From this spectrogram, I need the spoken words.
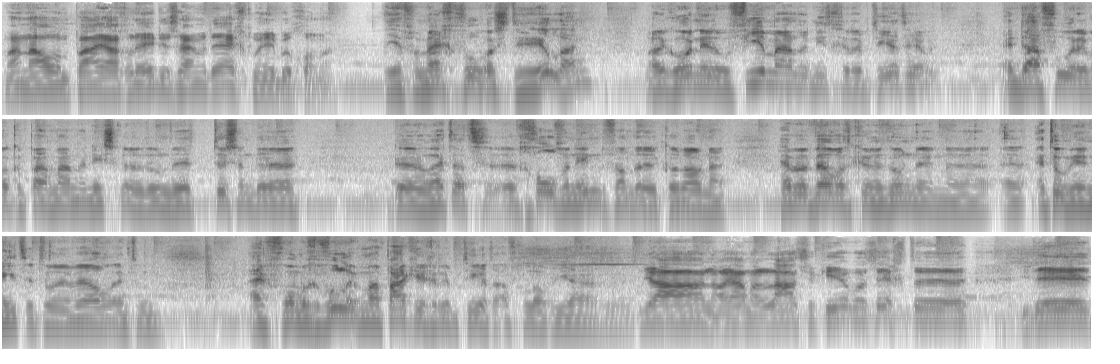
Maar nou een paar jaar geleden zijn we er echt mee begonnen. Ja, voor mijn gevoel was het heel lang. Maar ik hoorde net dat we vier maanden niet gerepeteerd hebben. En daarvoor hebben we ook een paar maanden niks kunnen doen. Tussen de de, hoe heet dat, golven in van de corona... hebben we wel wat kunnen doen en, uh, en, en, toen weer niet en toen weer wel. En toen, eigenlijk voor mijn gevoel hebben we maar een paar keer gerepeteerd de afgelopen jaren. Ja, nou ja, maar de laatste keer was echt uh, de,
